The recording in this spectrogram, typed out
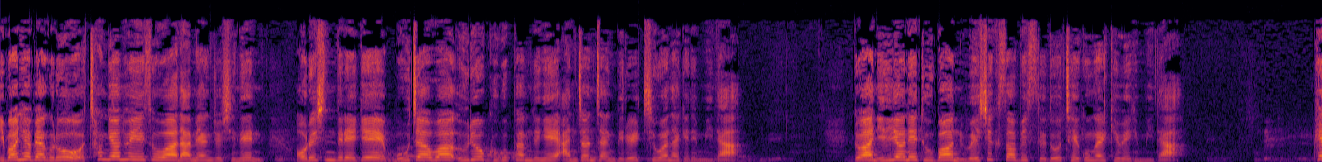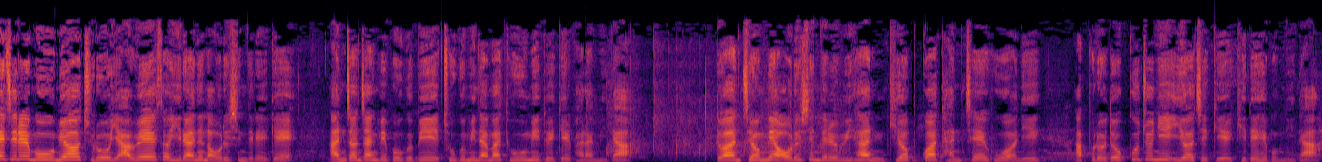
이번 협약으로 청년회의소와 남양주시는 어르신들에게 모자와 의료 구급함 등의 안전장비를 지원하게 됩니다. 또한 1년에 두 번 외식 서비스도 제공할 계획입니다. 폐지를 모으며 주로 야외에서 일하는 어르신들에게 안전장비 보급이 조금이나마 도움이 되길 바랍니다. 또한 지역 내 어르신들을 위한 기업과 단체의 후원이 앞으로도 꾸준히 이어지길 기대해 봅니다.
